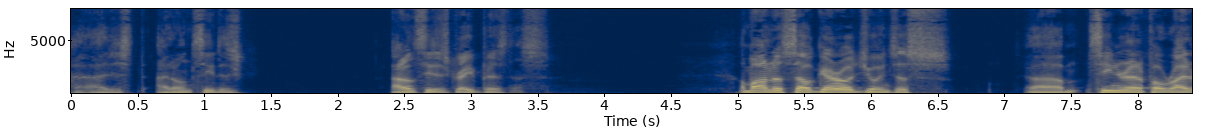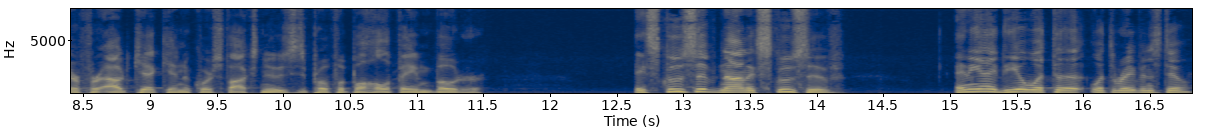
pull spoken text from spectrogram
I, I just I don't see this. I don't see this great business. Armando Salguero joins us, um, senior NFL writer for Outkick and of course Fox News. He's a Pro Football Hall of Fame voter. Exclusive, non-exclusive. Any idea what the what the Ravens do?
